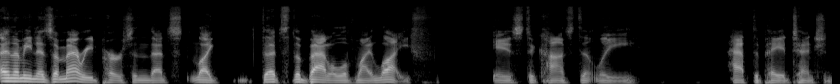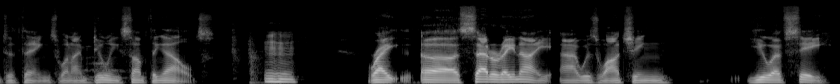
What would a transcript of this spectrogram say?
and i mean as a married person that's like that's the battle of my life is to constantly have to pay attention to things when i'm doing something else. Mm-hmm. right uh saturday night i was watching UFC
